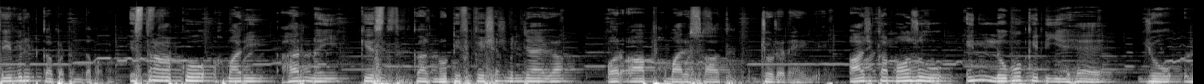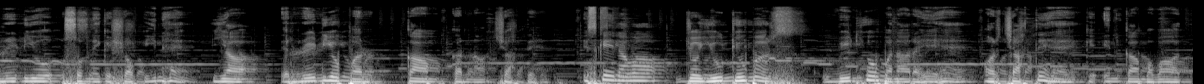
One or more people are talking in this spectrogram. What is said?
फेवरेट का बटन दबाएँ इस तरह आपको हमारी हर नई किस्त का नोटिफिकेशन मिल जाएगा और आप हमारे साथ जुड़े रहेंगे। आज का मौजू इन लोगों के लिए है जो रेडियो सुनने के शौकीन हैं या रेडियो पर काम करना चाहते हैं। इसके अलावा जो यूट्यूबर्स वीडियो बना रहे हैं और चाहते हैं कि इनका मवाद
